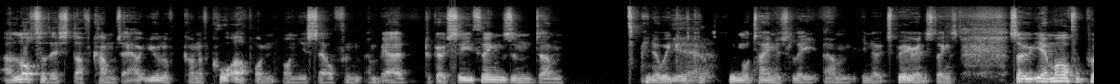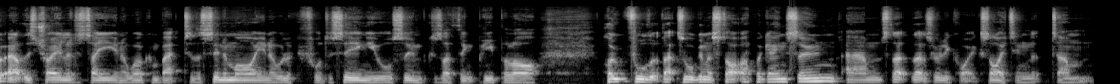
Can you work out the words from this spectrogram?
a lot of this stuff comes out, you'll have kind of caught up on on yourself and, and be able to go see things and. Um, you know, we can Yeah. kind of simultaneously, um, you know, experience things. So, yeah, Marvel put out this trailer to say, you know, welcome back to the cinema. You know, we're looking forward to seeing you all soon because I think people are hopeful that that's all going to start up again soon. Um, so that, that's really quite exciting that, um,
